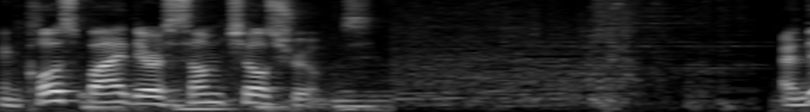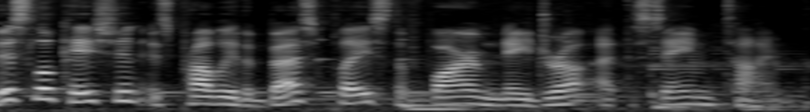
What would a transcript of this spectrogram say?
and close by there are some chill shrooms. And this location is probably the best place to farm Naydra at the same time.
